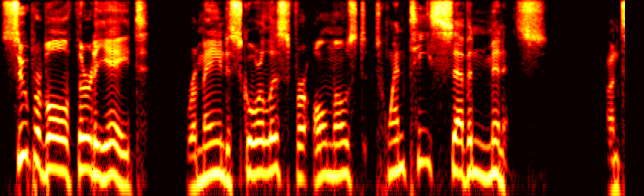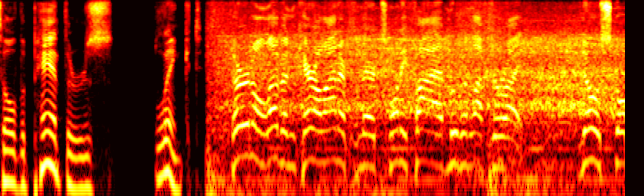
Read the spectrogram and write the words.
Super Bowl 38 remained scoreless for almost 27 minutes until the Panthers blinked. Third and 11, Carolina from their 25, moving left to right. No score.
